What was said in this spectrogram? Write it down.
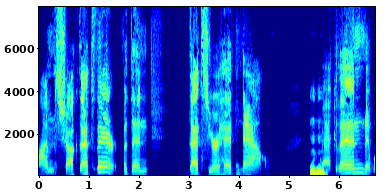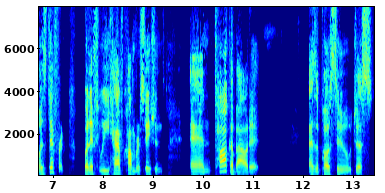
I'm shocked that's there. But then that's your head now. Mhm. Back then, it was different. But if we have conversations and talk about it, as opposed to just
